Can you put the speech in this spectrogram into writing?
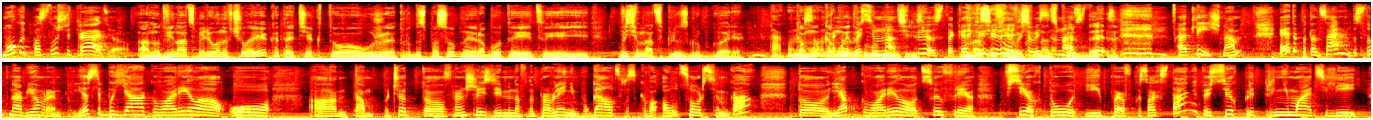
могут послушать радио. А, ну 12 миллионов человек – это те, кто уже трудоспособный, работает, и 18 плюс, грубо говоря. Так, у нас кому, кому это было бы интересно? Плюс, такая у нас эфир 18, 18 плюс, да. Отлично. Это потенциально доступный объем рынка. Если бы я говорила о там, учет франшизе именно в направлении бухгалтерского аутсорсинга, то я бы говорила о цифре всех, кто ИП в Казахстане, то есть всех предпринимателей,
